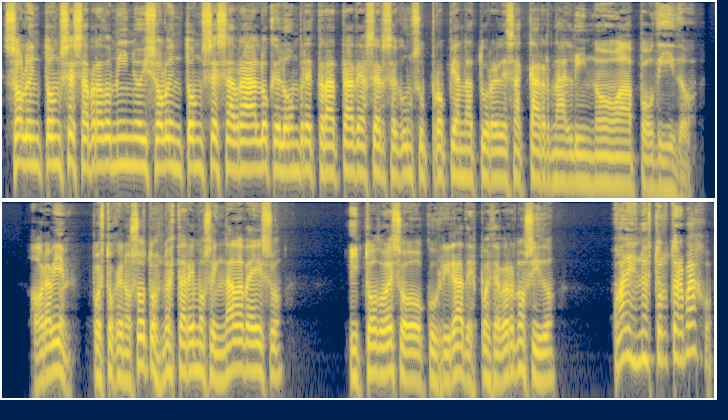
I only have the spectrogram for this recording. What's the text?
solo entonces habrá dominio y solo entonces habrá lo que el hombre trata de hacer según su propia naturaleza carnal y no ha podido. Ahora bien, puesto que nosotros no estaremos en nada de eso, y todo eso ocurrirá después de habernos ido, ¿cuál es nuestro trabajo?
